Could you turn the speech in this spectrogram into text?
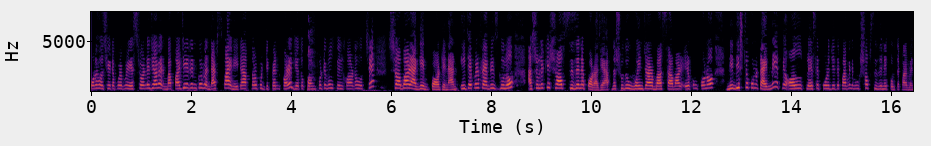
মনে হচ্ছে এটা পরে আপনি রেস্টুরেন্টে যাবেন বা পার্টি অ্যাটেন্ড করবেন দ্যাটস ফাইন এটা আপনার উপর ডিপেন্ড করে। যেহেতু কমফোর্টেবল ফিল করাটা হচ্ছে সবার আগে ইম্পর্টেন্ট অ্যান্ড এই টাইপের ফ্যাব্রিক্সগুলো আসলে কি সব সিজনে পরা যায়। আপনার শুধু উইন্টার বা সামার এরকম কোনো নির্দিষ্ট কোনো টাইম নেই, আপনি অল প্লেসে পরে যেতে পারবেন এবং সব সিজনে পড়তে পারবেন।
